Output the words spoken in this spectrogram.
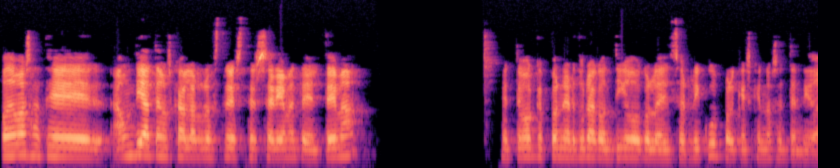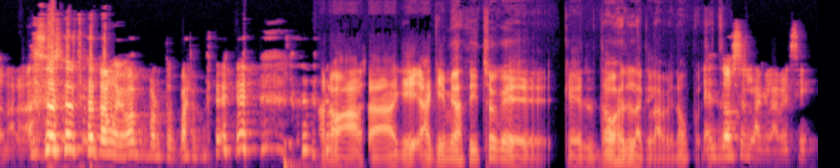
podemos hacer. A un día tenemos que hablar los tres, tres seriamente del tema. Me tengo que poner dura contigo con lo del Sorriku porque es que no has entendido nada. Está muy mal por tu parte. Ah, no, o sea, aquí, aquí me has dicho que, que el 2 es la clave, ¿no? Pues El está. 2 es la clave, sí.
